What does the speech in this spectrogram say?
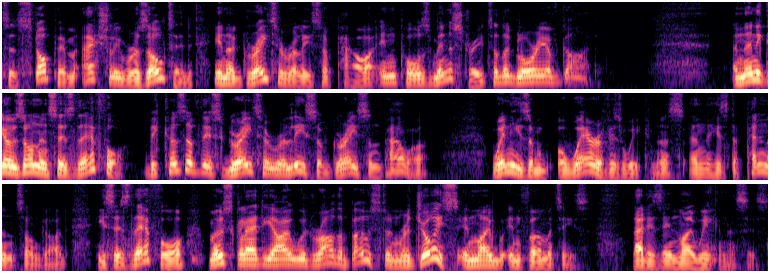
to stop him actually resulted in a greater release of power in Paul's ministry to the glory of God. And then he goes on and says, Therefore, because of this greater release of grace and power, when he's aware of his weakness and his dependence on God, he says, Therefore, most gladly I would rather boast and rejoice in my infirmities, that is, in my weaknesses,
